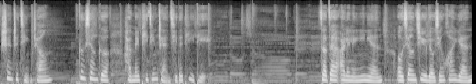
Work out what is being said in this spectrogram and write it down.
甚至紧张，更像个还没披荆斩棘的弟弟。早在二零零一年，偶像剧《流星花园》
